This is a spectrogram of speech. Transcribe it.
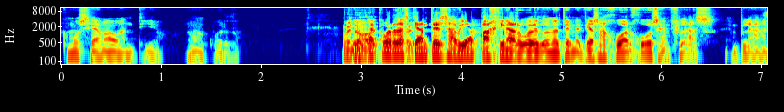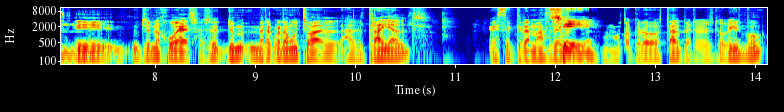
¿Cómo se llamaban, tío? No me acuerdo. Bueno, ¿Te acuerdas que antes había páginas web donde te metías a jugar juegos en Flash? En plan. Sí, yo no jugué a eso. Yo me recuerda mucho al, Trials, este que era más de motocross, tal, pero es lo mismo.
